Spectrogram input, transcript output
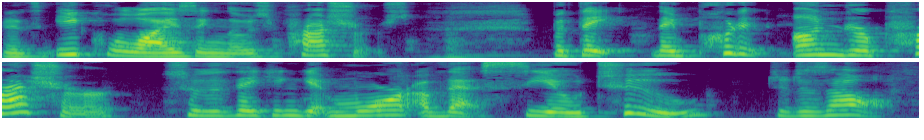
And it's equalizing those pressures. But they they put it under pressure so that they can get more of that CO2 to dissolve.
